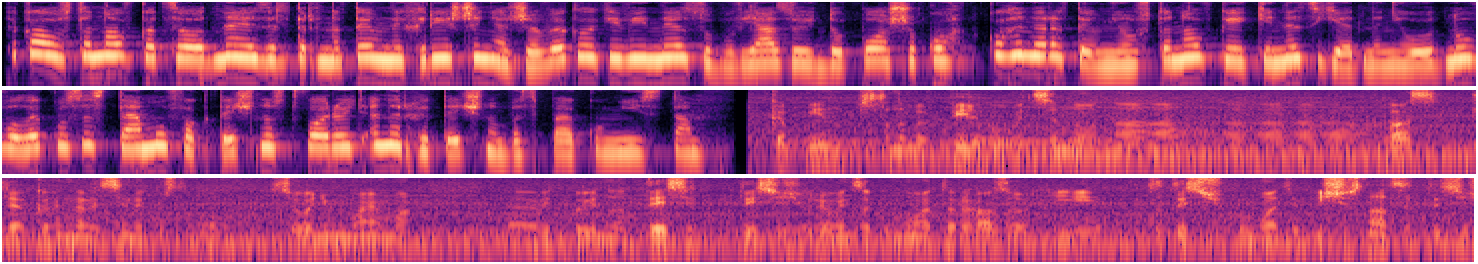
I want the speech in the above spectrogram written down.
Така установка це одне із альтернативних рішень, адже виклики війни зобов'язують до пошуку. Когенеративні установки, які не з'єднані у одну велику систему, фактично створюють енергетичну безпеку міста. Кабмін встановив пільгову ціну на е, газ для когенераційних установок. Сьогодні ми маємо е, відповідно 10 тисяч гривень за кубометр газу і за тисячу кубометрів і 16 тисяч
